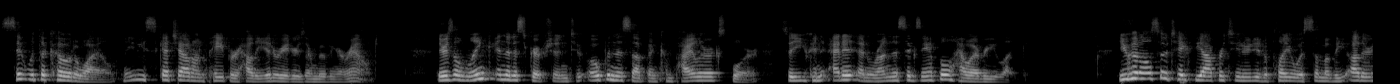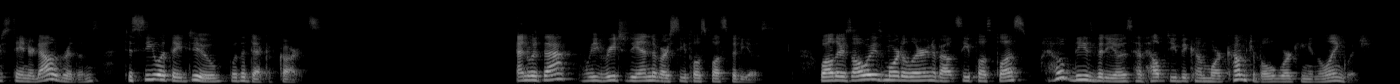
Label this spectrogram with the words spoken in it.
Sit with the code a while, maybe sketch out on paper how the iterators are moving around. There's a link in the description to open this up in Compiler Explorer so you can edit and run this example however you like. You can also take the opportunity to play with some of the other standard algorithms to see what they do with a deck of cards. And with that, we've reached the end of our C++ videos. While there's always more to learn about C++, I hope these videos have helped you become more comfortable working in the language.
